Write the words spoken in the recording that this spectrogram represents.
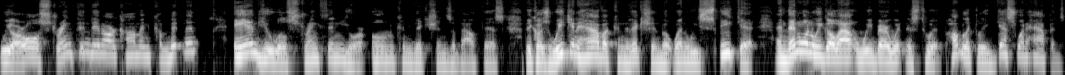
We are all strengthened in our common commitment and you will strengthen your own convictions about this because we can have a conviction, but when we speak it, and then when we go out and we bear witness to it publicly, guess what happens?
